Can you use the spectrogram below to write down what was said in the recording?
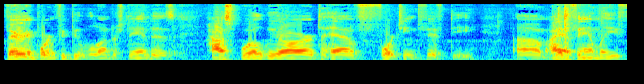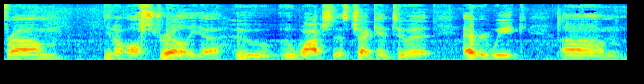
very important for people to understand is how spoiled we are to have 1450. Um, I have family from you know Australia who who watch this, check into it every week. Um,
